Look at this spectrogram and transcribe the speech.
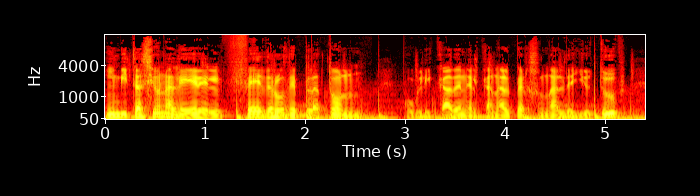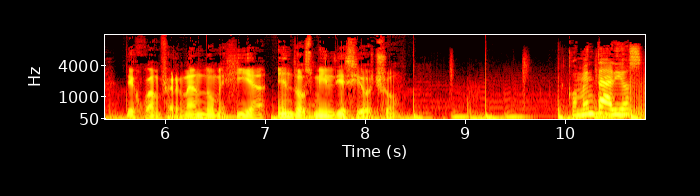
invitación a leer el Fedro de Platón, publicada en el canal personal de YouTube de Juan Fernando Mejía en 2018. Comentarios:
